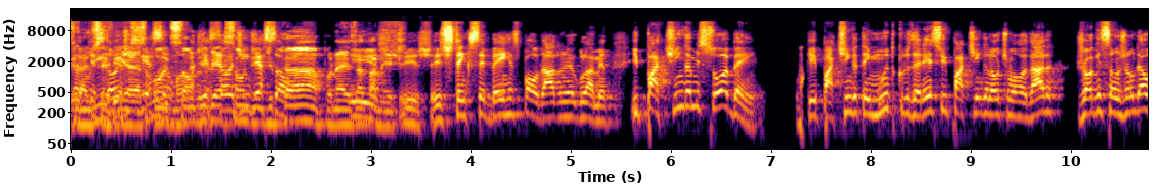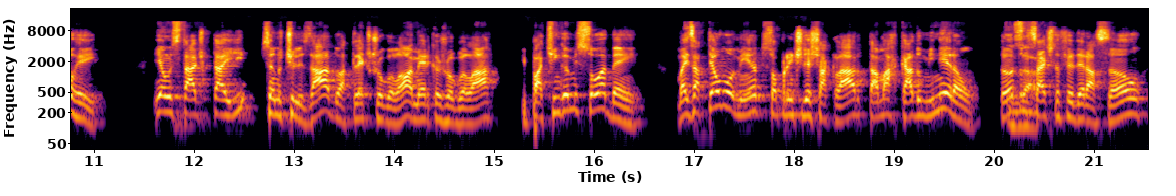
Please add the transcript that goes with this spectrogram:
A questão de inversão, condição de inversão de, de, campo, né? Exatamente. Isso, isso. Isso tem que ser bem respaldado no regulamento. E Patinga me soa bem, porque Patinga tem muito cruzeirense e Patinga na última rodada joga em São João del Rei. E é um estádio que está aí sendo utilizado, o Atlético jogou lá, o América jogou lá, E Patinga me soa bem. Mas até o momento, só para a gente deixar claro, tá marcado Mineirão. Tanto Exato. no site da federação.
